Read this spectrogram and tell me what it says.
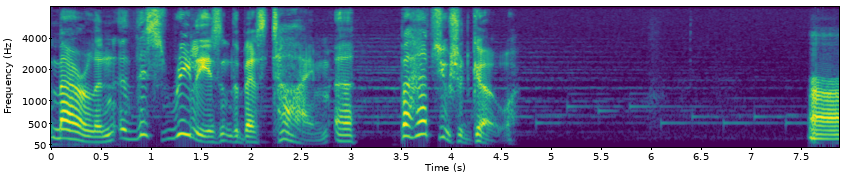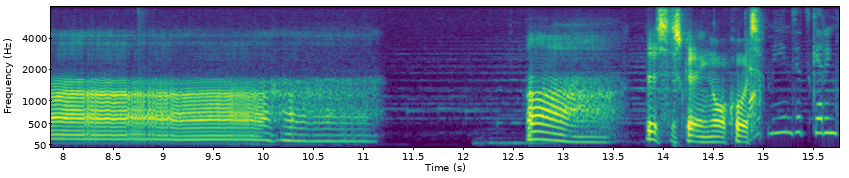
Marilyn, this really isn't the best time. Uh, perhaps you should go. Ah. Ah. This is getting awkward. That means it's getting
